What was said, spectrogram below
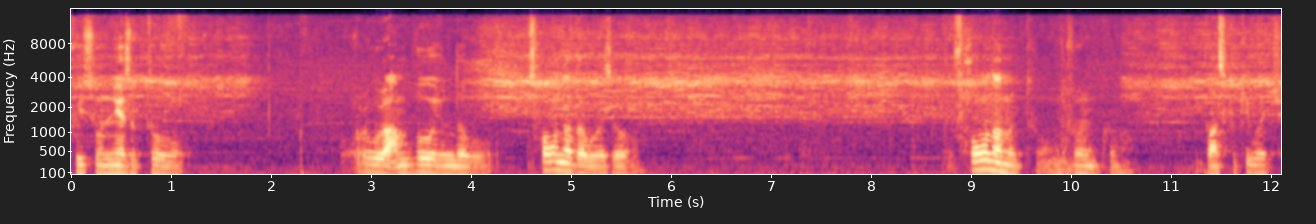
voice only에서 또 얼굴 안 보여준다고 서운하다고 해서 서운하면 또 그러니까 마스크 끼고 했죠.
